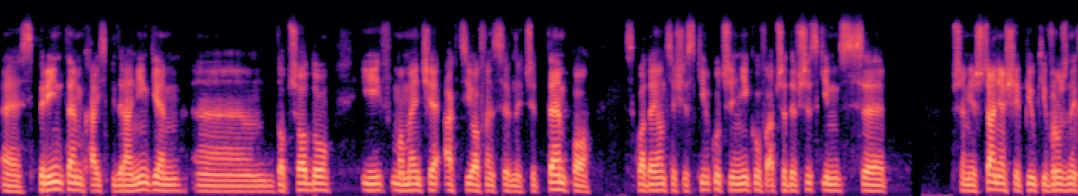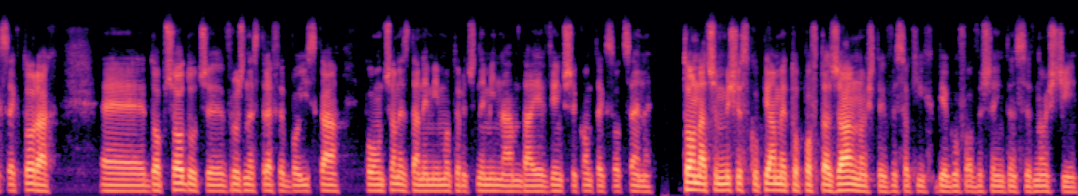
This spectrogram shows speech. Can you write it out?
e, sprintem, high speed runningiem do przodu i w momencie akcji ofensywnych, czy tempo składające się z kilku czynników, a przede wszystkim z przemieszczania się piłki w różnych sektorach e, do przodu czy w różne strefy boiska, połączone z danymi motorycznymi, nam daje większy kontekst oceny. To, na czym my się skupiamy, to powtarzalność tych wysokich biegów o wyższej intensywności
